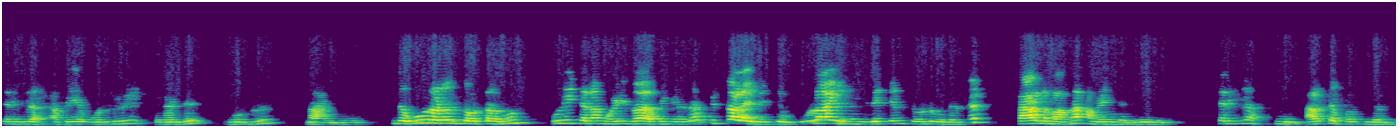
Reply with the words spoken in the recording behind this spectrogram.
சரிங்களா? அப்படியே ஒன்று இரண்டு மூன்று நான்கு. இந்த ஊரளவு தோற்றமும் உரித்தன மொழிப அப்படிங்கிறத பிற்கால இலக்கியம் உலா என்னும் இலக்கியம் தோன்றுவதற்கு காரணமாக அமைந்தது. சரிங்களா? அடுத்த பொறுப்புகள்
